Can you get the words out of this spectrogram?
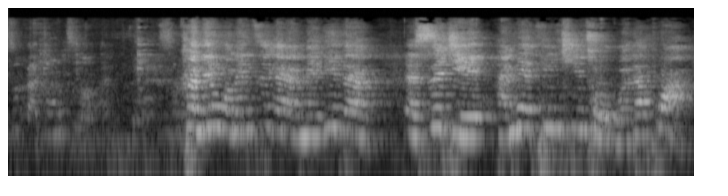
四大宗旨。可能我们这个美丽的呃师姐还没有听清楚我的话，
